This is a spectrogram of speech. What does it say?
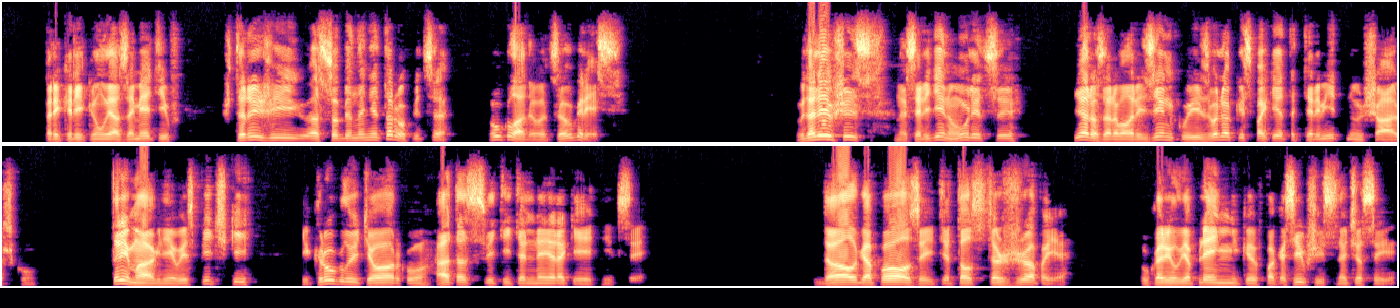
— прикрикнул я, заметив, что рыжий особенно не торопится укладываться в грязь. Удалившись на середину улицы, я разорвал резинку и извлек из пакета термитную шашку три магниевые спички и круглую терку от осветительной ракетницы. «Долго ползайте, толстожопые!» — укорил я пленников, покосившись на часы.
